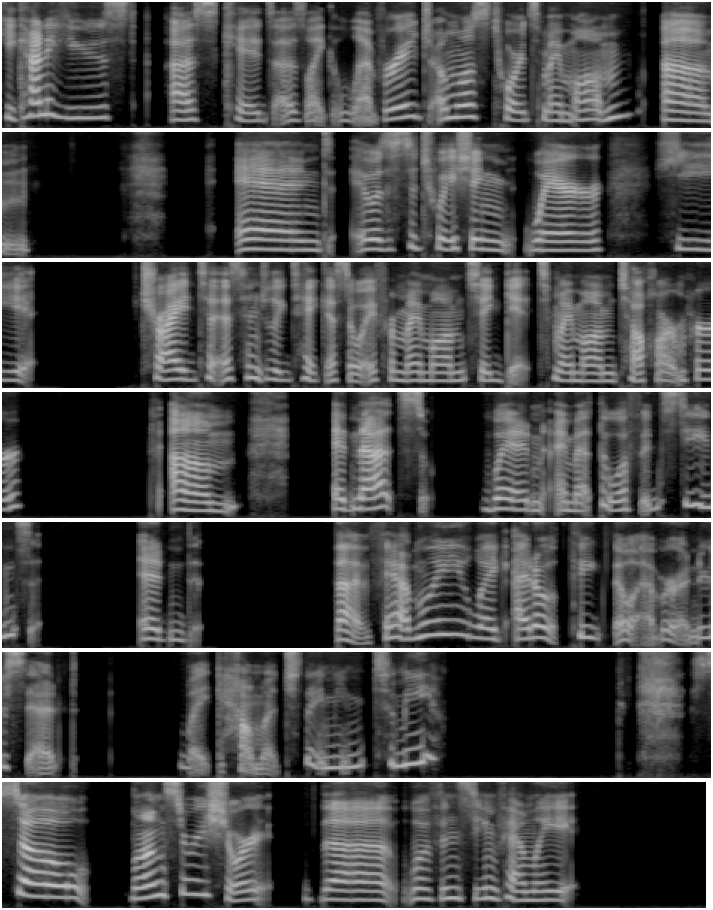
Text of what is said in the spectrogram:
he kind of used us kids as like leverage almost towards my mom. Um, and it was a situation where he tried to essentially take us away from my mom to get to my mom to harm her. Um, and that's when I met the Wolfensteins and that family. Like, I don't think they'll ever understand like how much they mean to me. So long story short, the Wolfenstein family,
